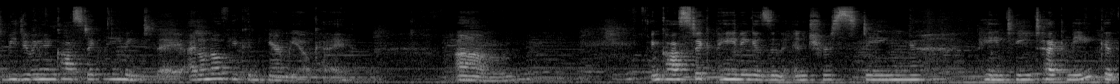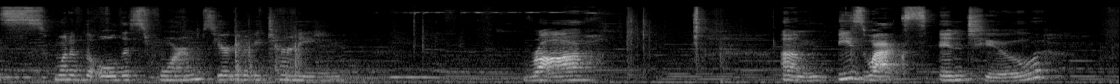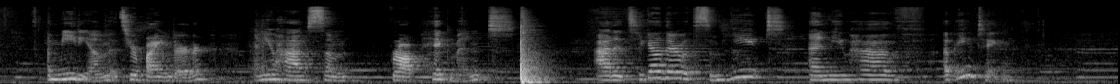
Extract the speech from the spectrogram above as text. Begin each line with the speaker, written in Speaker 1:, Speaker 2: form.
Speaker 1: to be doing encaustic painting today. I don't know if you can hear me okay. Encaustic painting is an interesting painting technique. It's one of the oldest forms. You're going to be turning raw um, beeswax into a medium, it's your binder, and you have some raw pigment added together with some heat, and you have a painting.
